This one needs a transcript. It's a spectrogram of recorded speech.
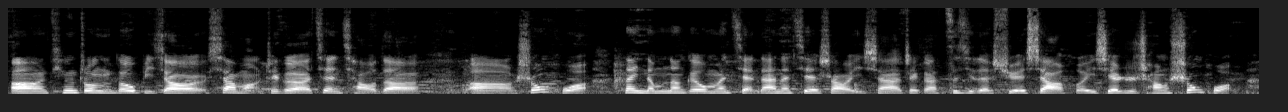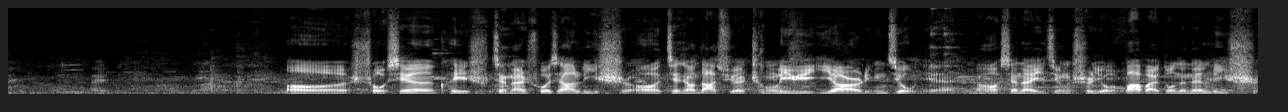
嗯听众都比较向往这个剑桥的呃生活，那你能不能给我们简单的介绍一下这个自己的学校和一些日常生活？呃，首先可以简单说一下历史。呃，剑桥大学成立于一二零九年，然后现在已经是有八百多年的历史。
